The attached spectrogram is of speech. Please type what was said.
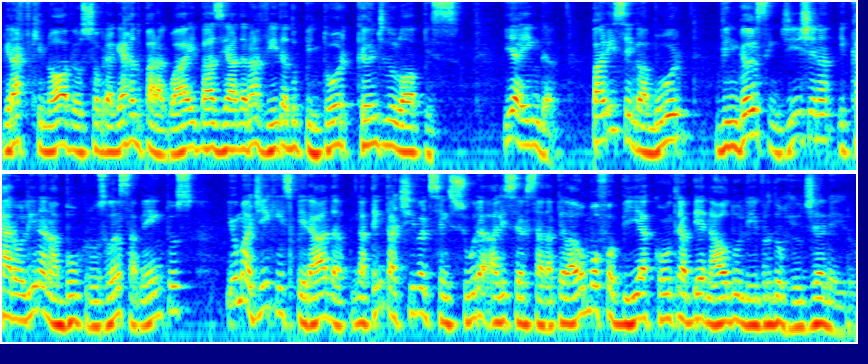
Graphic novel sobre a Guerra do Paraguai baseada na vida do pintor Cândido Lopes. E ainda, Paris sem glamour, Vingança Indígena e Carolina Nabuco nos lançamentos, e uma dica inspirada na tentativa de censura alicerçada pela homofobia contra a Bienal do Livro do Rio de Janeiro.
